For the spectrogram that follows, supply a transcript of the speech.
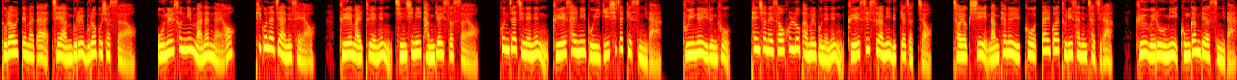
돌아올 때마다 제 안부를 물어보셨어요. 오늘 손님 많았나요? 피곤하지 않으세요? 그의 말투에는 진심이 담겨 있었어요. 혼자 지내는 그의 삶이 보이기 시작했습니다. 부인을 잃은 후 펜션에서 홀로 밤을 보내는 그의 쓸쓸함이 느껴졌죠. 저 역시 남편을 잃고 딸과 둘이 사는 처지라 그 외로움이 공감되었습니다.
